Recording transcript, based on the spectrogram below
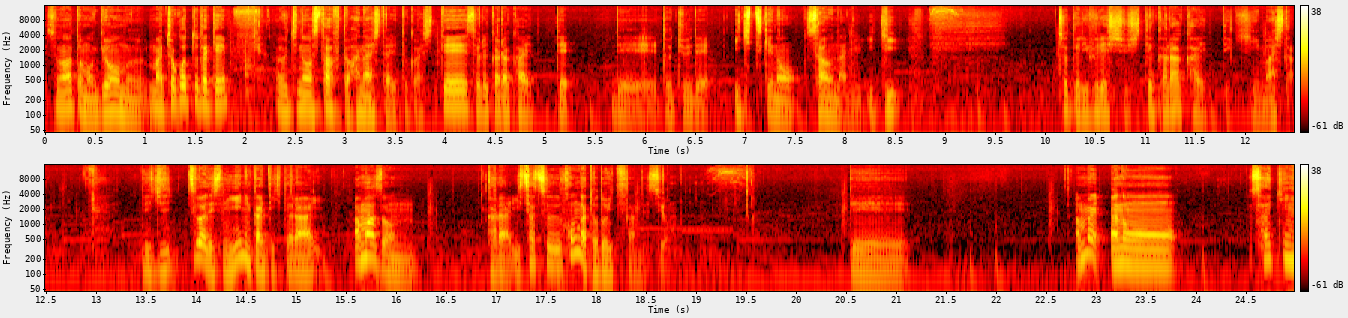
その後も業務、まあ、ちょこっとだけうちのスタッフと話したりとかしてそれから帰ってで途中で行きつけのサウナに行きちょっとリフレッシュしてから帰ってきました。で実はですね家に帰ってきたらアマゾンから一冊本が届いてたんですよ。であんまりあのー、最近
